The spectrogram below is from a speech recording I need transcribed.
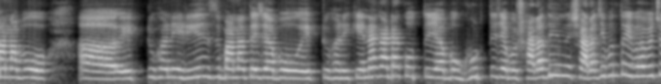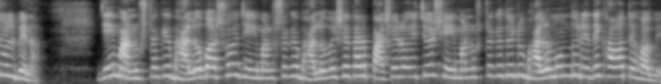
বানাবো একটুখানি রিলস বানাতে যাব, একটুখানি কেনাকাটা করতে যাব, ঘুরতে যাব, সারাদিন, সারা জীবন তো এইভাবে চলবে না। যেই মানুষটাকে ভালোবাসো, যেই মানুষটাকে ভালোবেসে তার পাশে রয়েছে, সেই মানুষটাকে তো একটু ভালো মন্দ রেঁধে খাওয়াতে হবে।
